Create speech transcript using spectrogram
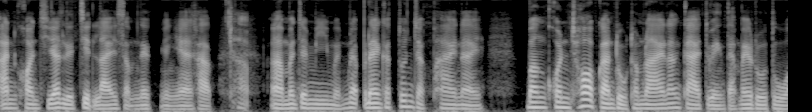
อันคอนเชียสหรือจิตไร้สำนึกอย่างเงี้ยครับ ครับ อ่า มันจะมีเหมือนแบบแรงกระตุ้นจากภายใน บางคนชอบการถูกทำร้ายร่างกายตัวเองแต่ไม่รู้ตัว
